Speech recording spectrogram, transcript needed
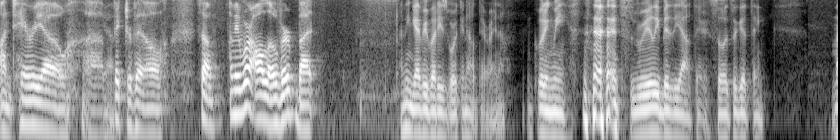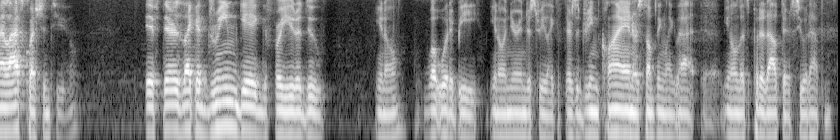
Ontario, uh, yeah. Victorville. So I mean we're all over, but I think everybody's working out there right now including me. it's really busy out there, so it's a good thing. My last question to you if there's like a dream gig for you to do, you know, what would it be? You know, in your industry, like if there's a dream client or something like that, you know, let's put it out there, see what happens.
